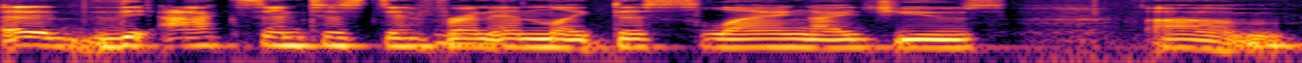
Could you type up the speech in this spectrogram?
uh, the accent is different, and like the slang I'd use um,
